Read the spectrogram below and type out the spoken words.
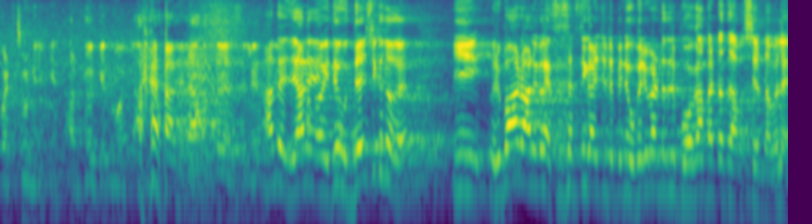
പഠിച്ചുകൊണ്ടിരിക്കുകയാണ്. അഡ്വക്കേറ്റ് അതെ. ഞാൻ ഇത് ഉദ്ദേശിക്കുന്നത് ഈ ഒരുപാട് ആളുകൾ എസ് എസ് എൽ സി കഴിച്ചിട്ട് പിന്നെ ഉപരിപഠനത്തിന് പോകാൻ പറ്റാത്ത അവസ്ഥയുണ്ടാവും അല്ലേ?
